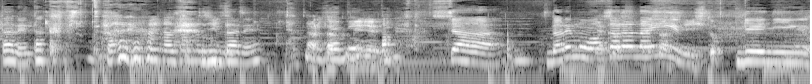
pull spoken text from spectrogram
誰？たくみって謎の人誰あ匠じゃねじゃあ誰もわからない芸人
